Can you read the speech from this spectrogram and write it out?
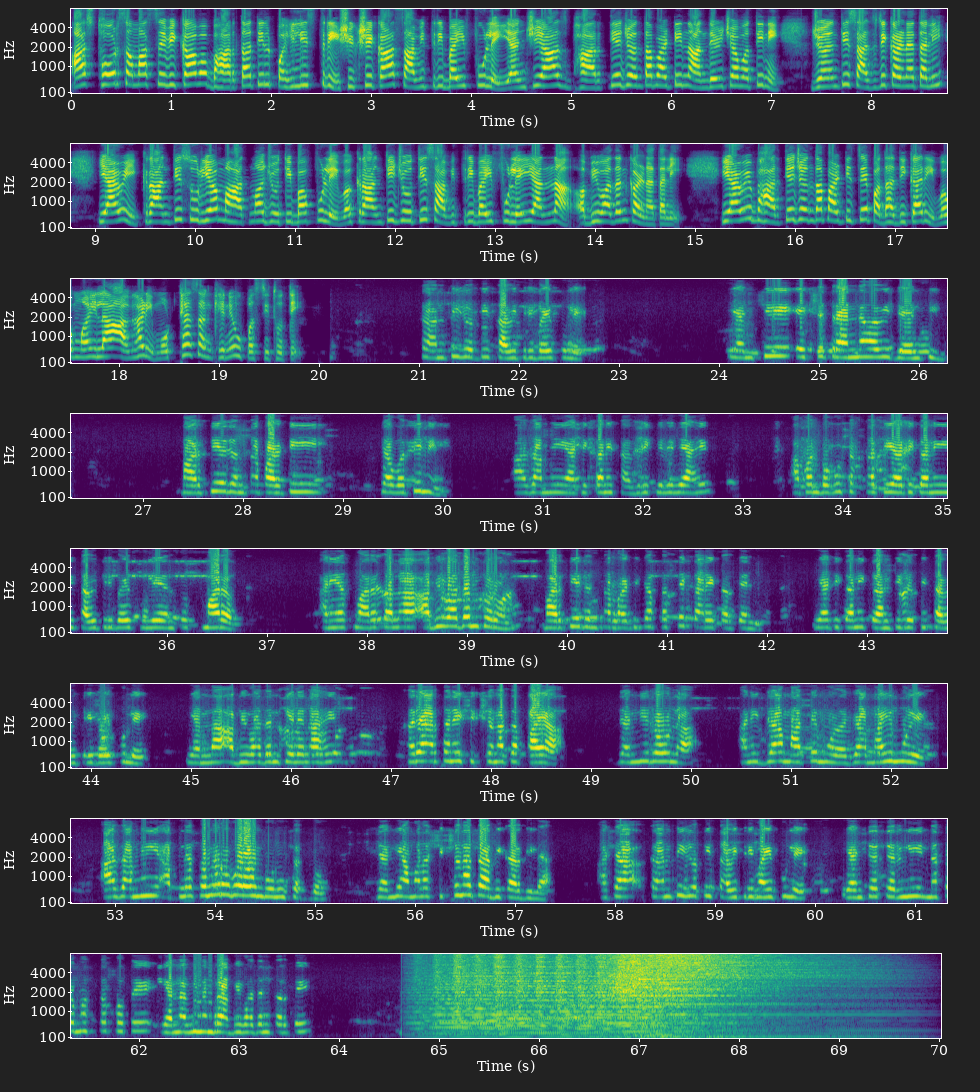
आज थोर समाजसेविका व भारतातील पहिली स्त्री शिक्षिका सावित्रीबाई फुले यांची आज भारतीय जनता पार्टी नांदेडच्या वतीने जयंती साजरी करण्यात आली. यावेळी क्रांती सूर्य महात्मा ज्योतिबा फुले व क्रांती ज्योती सावित्रीबाई फुले यांना अभिवादन करण्यात आले. यावेळी भारतीय जनता पार्टीचे पदाधिकारी व महिला आघाडी मोठ्या संख्येने उपस्थित होते. क्रांतीज्योती सावित्रीबाई फुले यांची एकशे त्र्याण्णवावी जयंती भारतीय जनता पार्टी च्या वतीने आज आम्ही या ठिकाणी साजरी केलेली आहे. आपण बघू शकता की या ठिकाणी सावित्रीबाई फुले यांचं स्मारक आणि या स्मारकाला अभिवादन करून भारतीय जनता पार्टीच्या प्रत्येक कार्यकर्त्यांनी या ठिकाणी क्रांतीज्योती सावित्रीबाई फुले यांना अभिवादन केलेलं आहे. खऱ्या अर्थाने शिक्षणाचा पाया ज्यांनी रोवला आणि ज्या मातेमुळे ज्या माईमुळे आज आम्ही आपल्यासमोर उभं राहून बोलू शकतो ज्यांनी आम्हाला शिक्षणाचा अधिकार दिला अशा क्रांतीज्योती सावित्रीबाई फुले यांच्या चरणी नतमस्तक होते. यांना विनम्र अभिवादन करते.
